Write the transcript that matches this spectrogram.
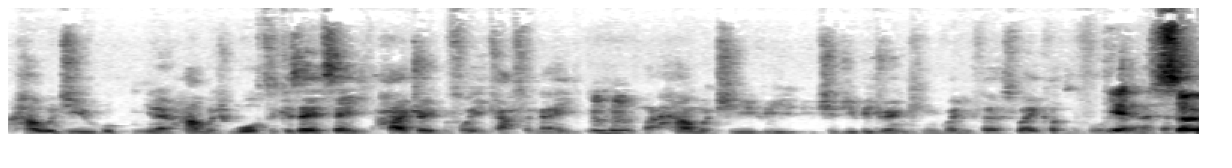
how would you, you know, how much water? Because they say hydrate before you caffeinate. hmm Like, how much you, should you be drinking when you first wake up before? the Yeah. gym So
